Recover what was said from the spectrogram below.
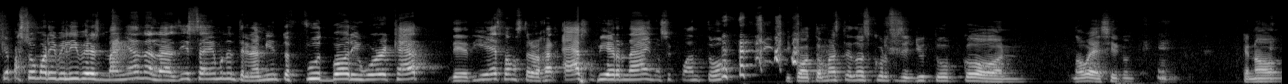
¿qué pasó, Mori Believers? Mañana a las 10 a.m. un entrenamiento Food Body Workout de 10. Vamos a trabajar abs, pierna y no sé cuánto. y cuando tomaste dos cursos en YouTube con, no voy a decir con, que no,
